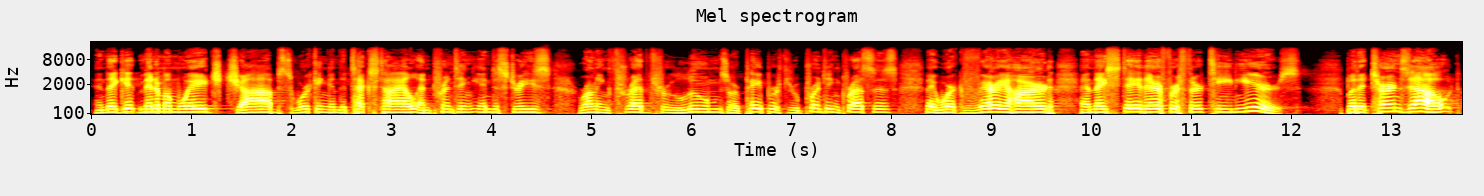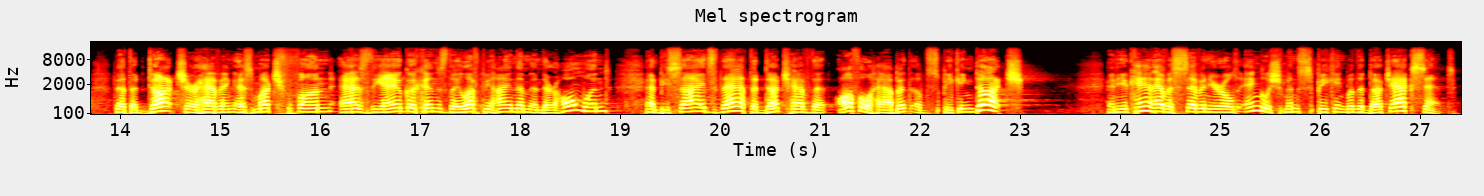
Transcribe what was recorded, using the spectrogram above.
And they get minimum wage jobs working in the textile and printing industries, running thread through looms or paper through printing presses. They work very hard and they stay there for 13 years. But it turns out that the Dutch are having as much fun as the Anglicans they left behind them in their homeland. And besides that, the Dutch have the awful habit of speaking Dutch. And you can't have a seven year old Englishman speaking with a Dutch accent.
